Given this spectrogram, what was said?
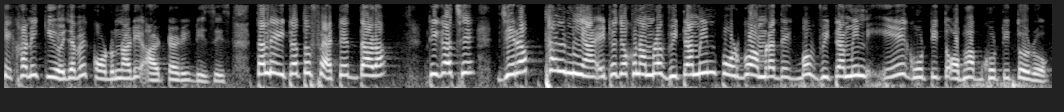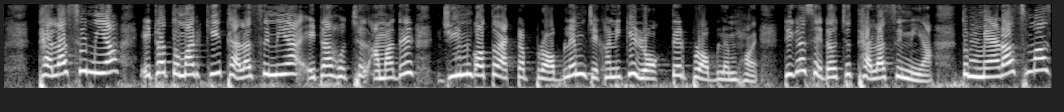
সেখানে কি হয়ে যাবে? করোনারি আর্টারি ডিজিজ তাহলে এটা তো ফ্যাটের দ্বারা। ঠিক আছে? জেরাপথ্যালমিয়া এটা যখন আমরা ভিটামিন পড়ব, আমরা দেখব ভিটামিন এ ঘটিত, অভাব ঘটিত রোগ। থ্যালাসেমিয়া, এটা তোমার কি? থ্যালাসেমিয়া, এটা হচ্ছে আমাদের জিনগত একটা প্রবলেম যেখানে কি রক্তের প্রবলেম হয়। ঠিক আছে? এটা হচ্ছে থ্যালাসেমিয়া। তো ম্যারাসমাস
